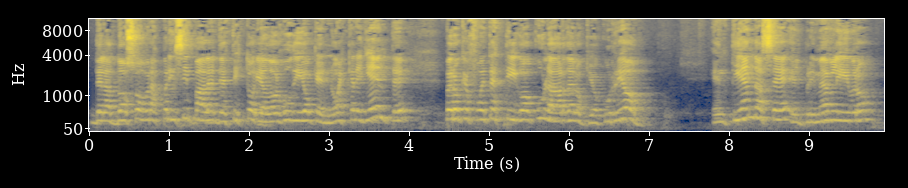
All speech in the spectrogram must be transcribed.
de las dos obras principales de este historiador judío que no es creyente, pero que fue testigo ocular de lo que ocurrió. Entiéndase el primer libro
